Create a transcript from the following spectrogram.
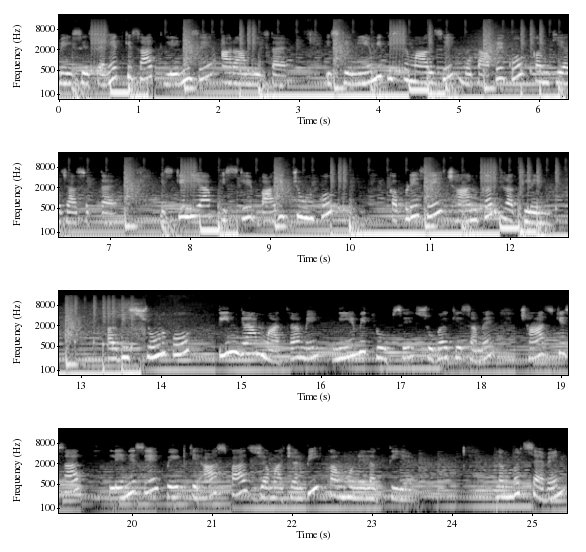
में इसे शहद के साथ लेने से आराम मिलता है। इसके नियमित इस्तेमाल से मोटापे को कम किया जा सकता है। इसके लिए आप इसके बारीक चूर्ण को कपड़े से छान कर रख लें। अब इस चूर्ण को तीन ग्राम मात्रा में नियमित रूप से सुबह के समय छाछ के साथ लेने से पेट के आसपास जमा चर्बी कम होने लगती है। नंबर सेवन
